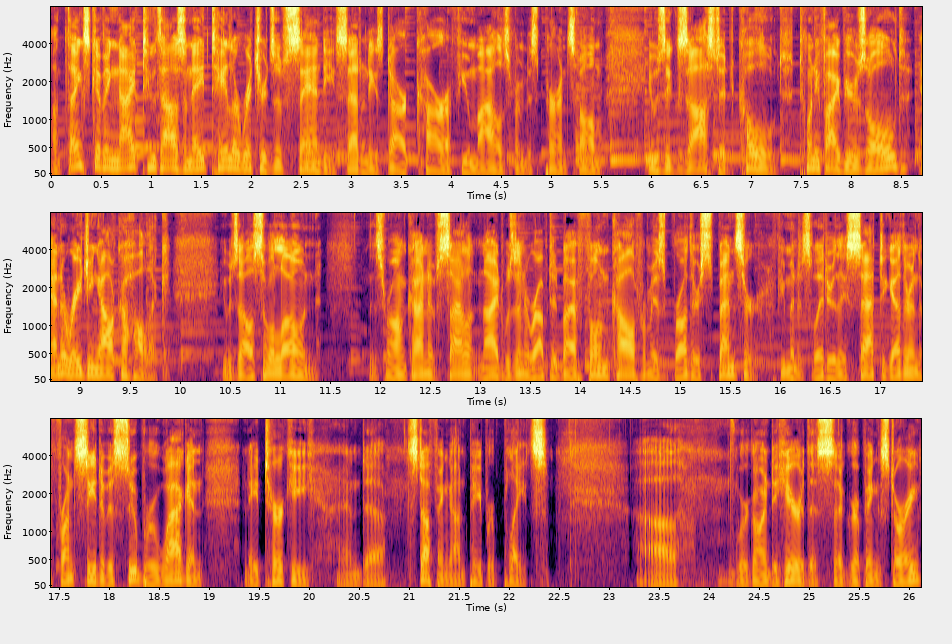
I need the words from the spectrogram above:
On Thanksgiving night 2008, Taylor Richards of Sandy sat in his dark car a few miles from his parents' home. He was exhausted, cold, 25 years old, and a raging alcoholic. He was also alone. This wrong kind of silent night was interrupted by a phone call from his brother Spencer. A few minutes later, they sat together in the front seat of his Subaru wagon and ate turkey and uh, stuffing on paper plates. Uh, we're going to hear this uh, gripping story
